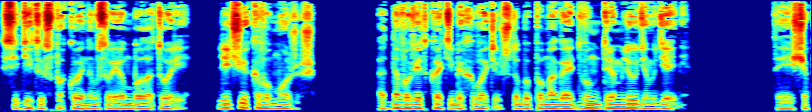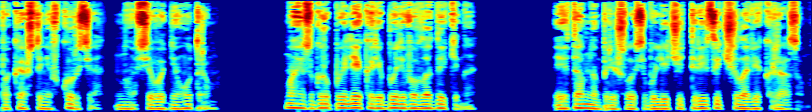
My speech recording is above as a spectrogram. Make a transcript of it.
Сиди ты спокойно в своей амбулатории, лечи кого можешь. Одного витка тебе хватит, чтобы помогать двум-трем людям в день». «Ты еще пока что не в курсе, но сегодня утром мы с группой лекарей были во Владыкино, и там нам пришлось вылечить 30 человек разом».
